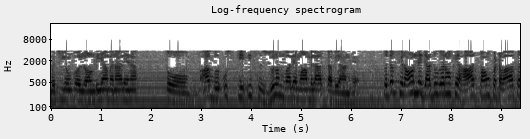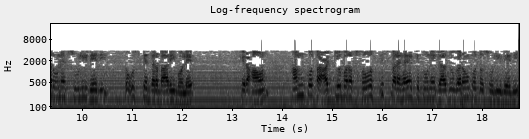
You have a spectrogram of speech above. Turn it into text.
بچیوں کو لونڈیاں بنا لینا۔ تو اب اس کے اس ظلم والے معاملات کا بیان ہے۔ تو جب فرعون نے جادوگروں کے ہاتھ پاؤں کٹوا کر انہیں سولی دے دی، تو اس کے درباری بولے، فرعون، ہم کو تعجب اور افسوس اس پر ہے کہ تو نے جادوگروں کو تو سولی دے دی،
